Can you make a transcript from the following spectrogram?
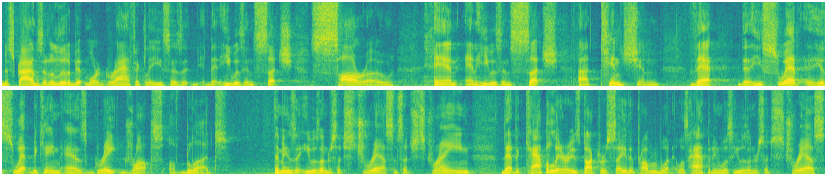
describes it a little bit more graphically. He says that, that he was in such sorrow and, and he was in such uh, tension that, that he sweat, his sweat became as great drops of blood. That means that he was under such stress and such strain that the capillaries, doctors say that probably what was happening was he was under such stress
